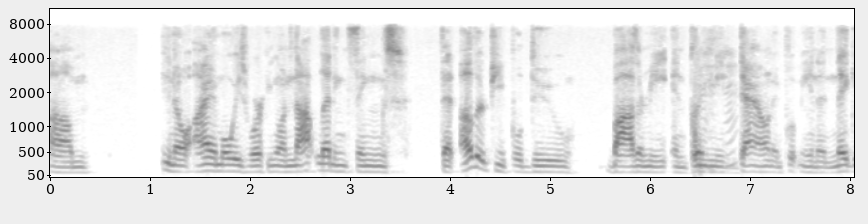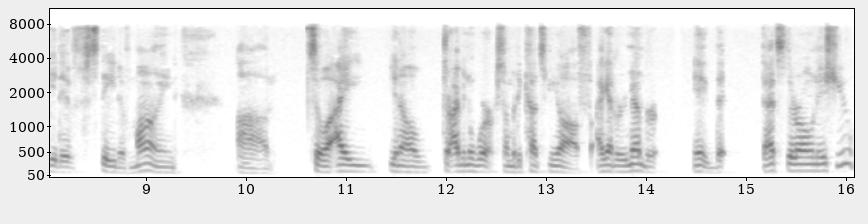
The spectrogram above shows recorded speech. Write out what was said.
um, you know, I am always working on not letting things that other people do bother me and bring me Mhm. down and put me in a negative state of mind. Uh, so I, you know, driving to work, somebody cuts me off. I got to remember, hey, that, that's their own issue.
